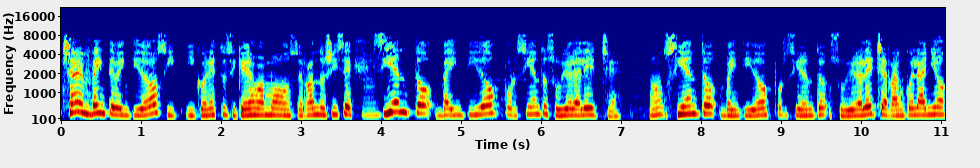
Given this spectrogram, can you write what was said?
Ya en 2022, y, y con esto si querés vamos cerrando, Gise, Mm. 122% subió la leche. ¿No? 122% subió la leche, arrancó el año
